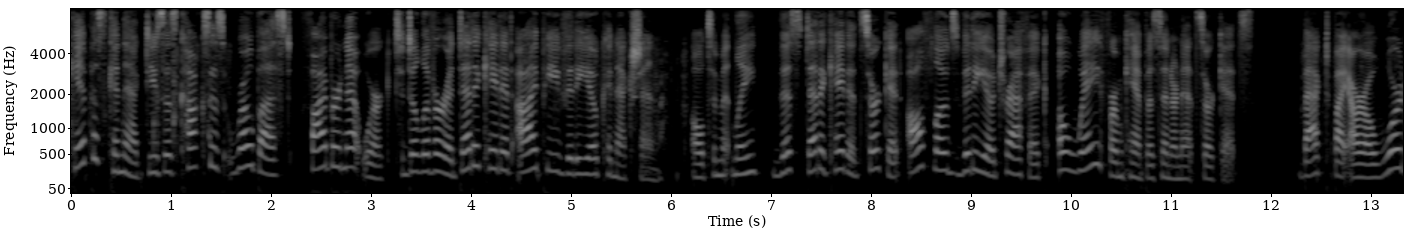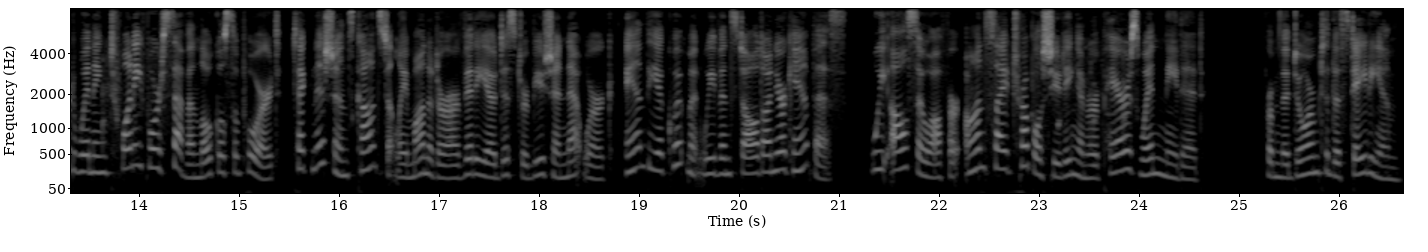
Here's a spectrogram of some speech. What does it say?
Campus Connect uses Cox's robust fiber network to deliver a dedicated IP video connection. Ultimately, this dedicated circuit offloads video traffic away from campus internet circuits. Backed by our award winning 24 7 local support, technicians constantly monitor our video distribution network and the equipment we've installed on your campus. We also offer on site troubleshooting and repairs when needed. From the dorm to the stadium,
